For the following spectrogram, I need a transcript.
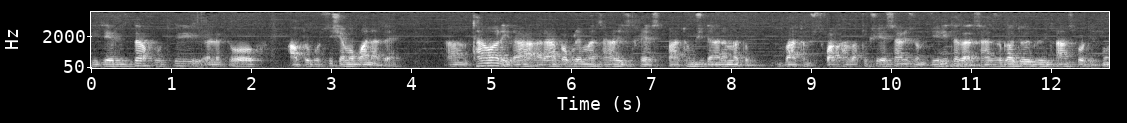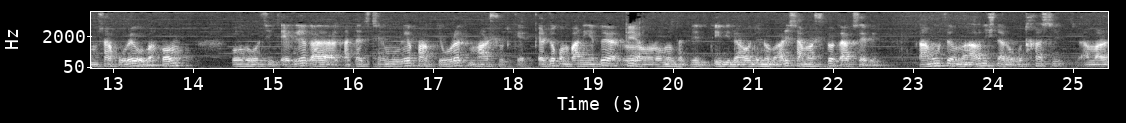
დიზელის და 5 ელექტრო ავტობუსის შემოყვანაზე. მთავარი რა რა პრობლემაც არის დღეს ბათუმში და არა მარტო ბათუმში სხვა ქალაქებში ეს არის რომ ძირითადად საზოგადოებრივი ტრანსპორტის მომსახურება ხო? ბოლო 20 წელია გადაცემულია ფაქტიურად მარშრუტკე. კერძო კომპანიებზე რომელთა დიდი რაოდენობა არის სამარშრუტო ტაქსები. გამოსულმა აღნიშნა რომ 400 ამარ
